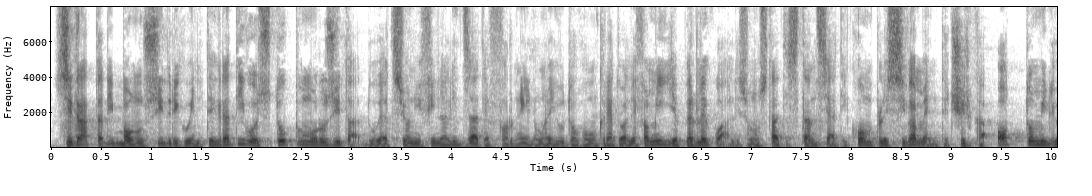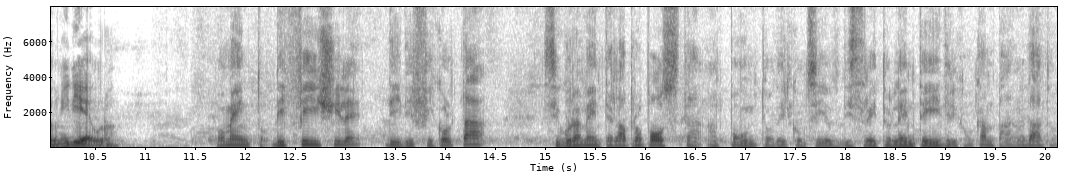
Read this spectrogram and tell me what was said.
Si tratta di bonus idrico integrativo e stop morosità, due azioni finalizzate a fornire un aiuto concreto alle famiglie per le quali sono stati stanziati complessivamente circa 8 milioni di euro. Momento difficile, di difficoltà, sicuramente la proposta appunto del Consiglio di distretto e l'ente idrico Campano ha dato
